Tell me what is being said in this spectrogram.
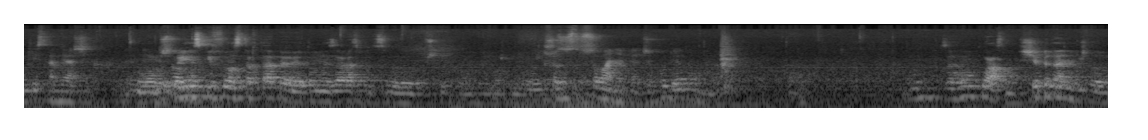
якийсь там ящик. не Ну, пішло. Український фонд стартапів, я думаю, зараз під цю штуку можна. Ну, Якщо застосування опять же буде, я думаю. Ну, Загалом класно. Ще питання можливо.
